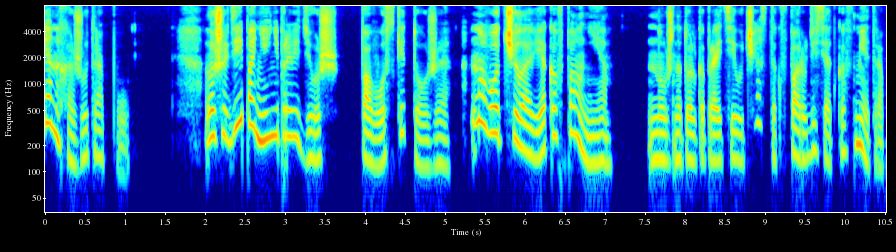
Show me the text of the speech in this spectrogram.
я нахожу тропу. Лошадей по ней не проведешь, повозки тоже. Но вот человека вполне. Нужно только пройти участок в пару десятков метров,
